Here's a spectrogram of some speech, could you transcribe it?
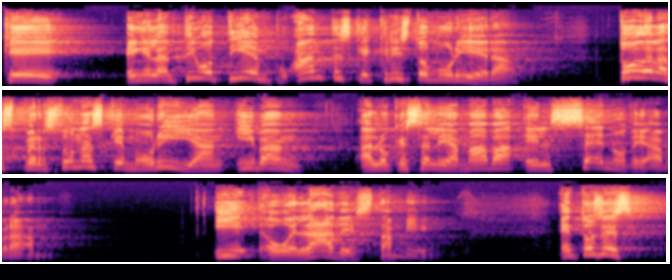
que en el antiguo tiempo, antes que Cristo muriera, todas las personas que morían iban a lo que se le llamaba el seno de Abraham y o el Hades también. Entonces,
